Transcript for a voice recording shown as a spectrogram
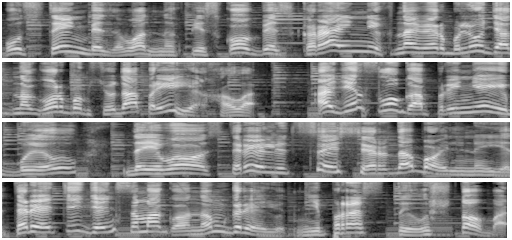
пустынь безводных, песков бескрайних на верблюде одногорбом сюда приехала. Один слуга при ней был, да его стрелицы сердобольные. Третий день самогоном греют, не простыл, чтобы.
